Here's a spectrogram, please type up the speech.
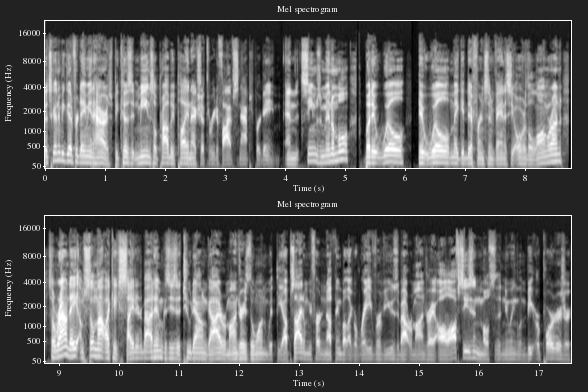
it's going to be good for Damien Harris because it means he'll probably play an extra three to five snaps per game. And it seems minimal, but it will it will make a difference in fantasy over the long run. So round eight, I'm still not like excited about him because he's a two down guy. Rhamondre is the one with the upside, and we've heard nothing but like rave reviews about Rhamondre all offseason. Most of the New England beat reporters are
